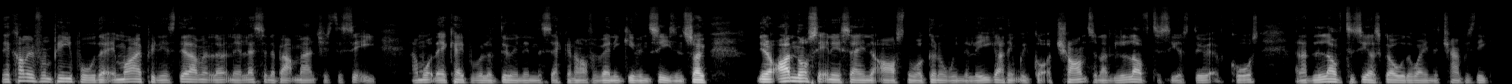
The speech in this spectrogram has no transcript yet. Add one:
They're coming from people that, in my opinion, still haven't learned their lesson about Manchester City and what they're capable of doing in the second half of any given season. So, you know, I'm not sitting here saying that Arsenal are going to win the league. I think we've got a chance, and I'd love to see us do it, of course. And I'd love to see us go all the way in the Champions League.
